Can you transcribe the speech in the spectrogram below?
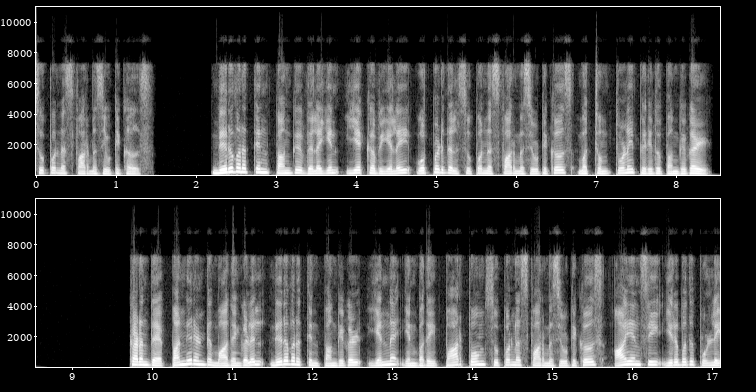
சூப்பர்னஸ் பார்மசியூட்டிகல்ஸ் நிறுவனத்தின் பங்கு விலையின் இயக்கவியலை ஒப்பிடுதல் சூப்பர்னஸ் பார்மசியூட்டிகல்ஸ் மற்றும் துணைப்பிரிவு பங்குகள். கடந்த பன்னிரண்டு மாதங்களில் நிறுவனத்தின் பங்குகள் என்ன என்பதை பார்ப்போம். சூப்பர்னஸ் பார்மசியூட்டிகல்ஸ் ஐஎன்சி இருபது புள்ளி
